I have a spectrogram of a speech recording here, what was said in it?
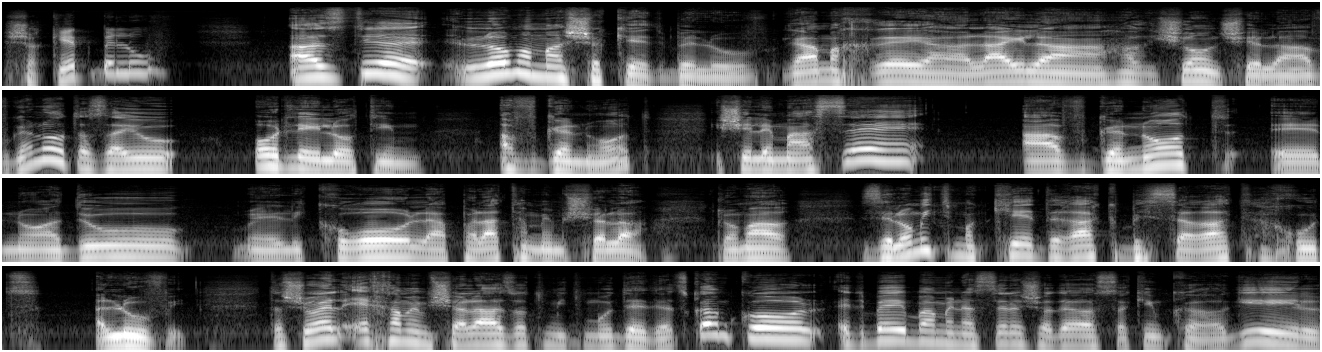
שקט בלוב? אז תראה, לא ממש שקט בלוב. גם אחרי הלילה הראשון של ההפגנות, אז היו עוד לילות עם הפגנות, שלמעשה ההפגנות אה, נועדו אה, לקרוא להפלת הממשלה. כלומר, זה לא מתמקד רק בשרת החוץ הלובית. אתה שואל איך הממשלה הזאת מתמודדת. אז קודם כל, את בייבה מנסה לשדר עסקים כרגיל.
